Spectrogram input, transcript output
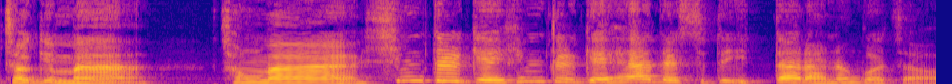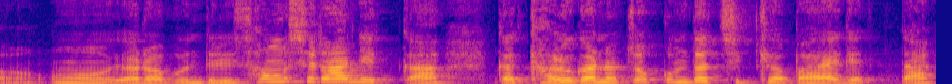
저기 막 정말 힘들게 힘들게 해야 될 수도 있다라는 거죠. 어, 여러분들이 성실하니까 그러니까 결과는 조금 더 지켜봐야겠다.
